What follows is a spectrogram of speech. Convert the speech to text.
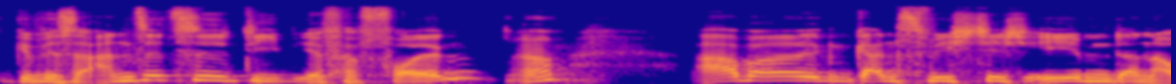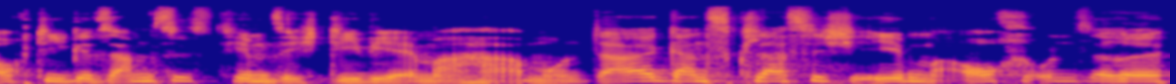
gewisse Ansätze, die wir verfolgen. Ja? Aber ganz wichtig eben dann auch die Gesamtsystemsicht, die wir immer haben. Und da ganz klassisch eben auch unsere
